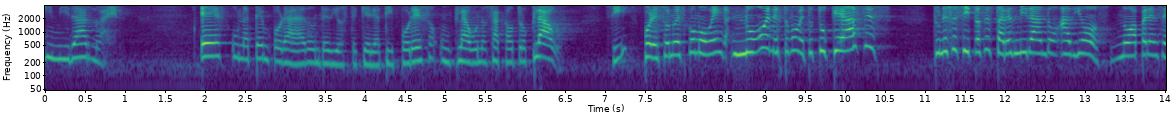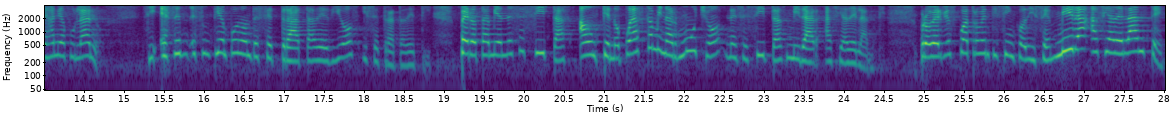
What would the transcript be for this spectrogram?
y mirarlo a Él. Es una temporada donde Dios te quiere a ti. Por eso un clavo no saca otro clavo. ¿Sí? Por eso no es como venga. No, en este momento, ¿tú qué haces? Tú necesitas estar es mirando a Dios, no a Perenceja ni a fulano. ¿Sí? Es, es un tiempo donde se trata de Dios y se trata de ti. Pero también necesitas, aunque no puedas caminar mucho, necesitas mirar hacia adelante. Proverbios 4:25 dice, mira hacia adelante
